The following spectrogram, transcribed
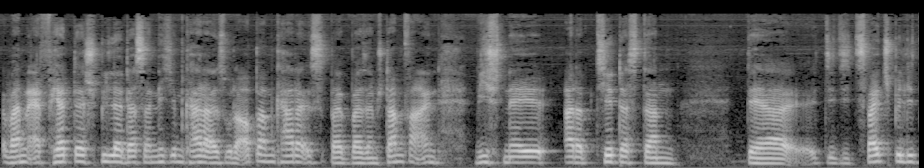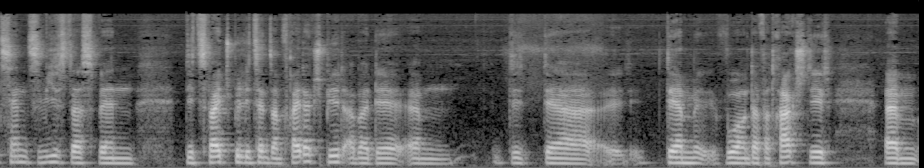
wann erfährt der Spieler, dass er nicht im Kader ist oder ob er im Kader ist bei, bei seinem Stammverein, wie schnell adaptiert das dann der, die, die Zweitspiellizenz, wie ist das, wenn die Zweitspiellizenz am Freitag spielt, aber der, ähm, der, der, wo er unter Vertrag steht, ähm,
